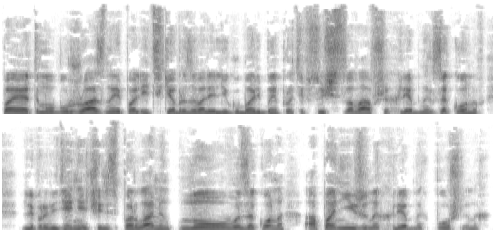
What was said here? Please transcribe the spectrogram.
Поэтому буржуазные политики образовали Лигу борьбы против существовавших хлебных законов для проведения через парламент нового закона о пониженных хлебных пошлинах.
